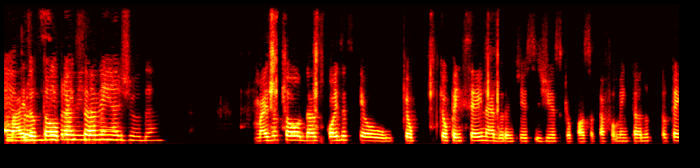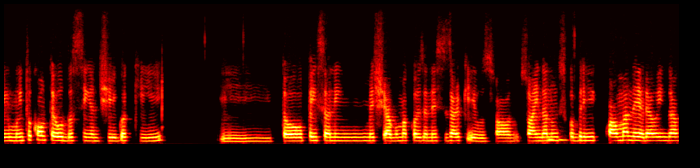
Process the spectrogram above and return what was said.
É, Mas eu tô pra mim pensando também em. ajuda. Mas eu tô das coisas que eu, que eu, que eu pensei, né, durante esses dias que eu possa estar fomentando, eu tenho muito conteúdo assim antigo aqui e tô pensando em mexer alguma coisa nesses arquivos. Só, só ainda não Uhum. descobri qual maneira eu ainda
